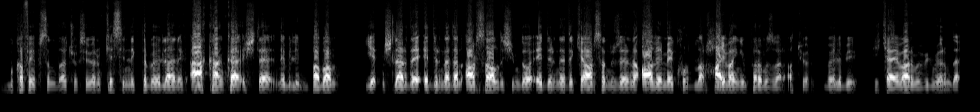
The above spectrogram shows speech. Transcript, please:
Bu kafa yapısını daha çok seviyorum. Kesinlikle böyle hani ah kanka işte ne bileyim babam 70'lerde Edirne'den arsa aldı. Şimdi o Edirne'deki arsanın üzerine AVM kurdular. Hayvan gibi paramız var atıyorum. Böyle bir hikaye var mı bilmiyorum da.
